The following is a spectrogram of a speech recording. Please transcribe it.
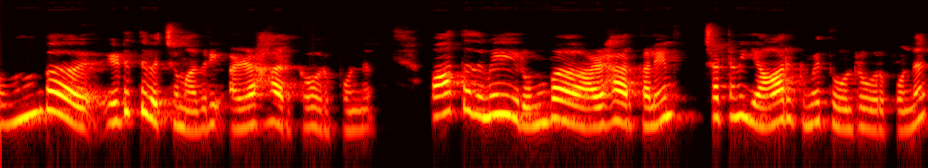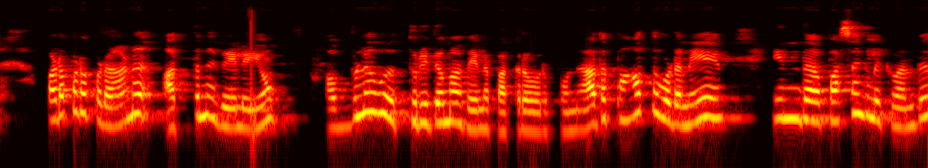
ரொம்ப எடுத்து வச்ச மாதிரி அழகா இருக்க ஒரு பொண்ணு. பார்த்ததுமே ரொம்ப அழகா இருக்காளேன்னு சட்டன்னு யாருக்குமே தோன்ற ஒரு பொண்ணு. படப்படப்படான அத்தனை வேலையும் அவ்வளவு துரிதமா வேலை பார்க்குற ஒரு பொண்ணு. அதை பார்த்த உடனே இந்த பசங்களுக்கு வந்து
